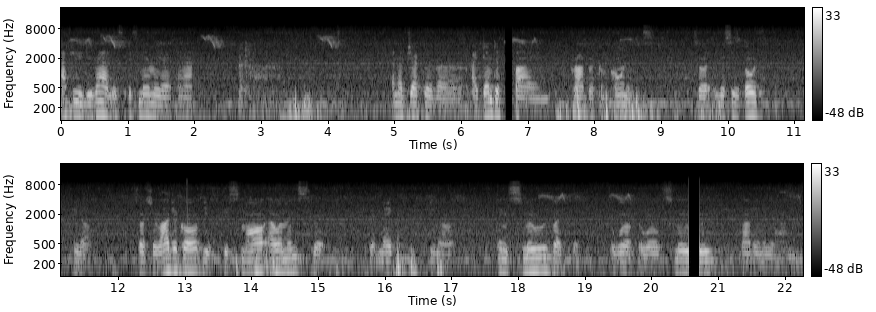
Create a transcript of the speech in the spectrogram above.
after you do that, it's, it's mainly a, an, an objective of identifying proper components. So this is both, you know, sociological, these, these small elements that, that make, you know, things smooth, like the, the world, the world smooth without any um,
